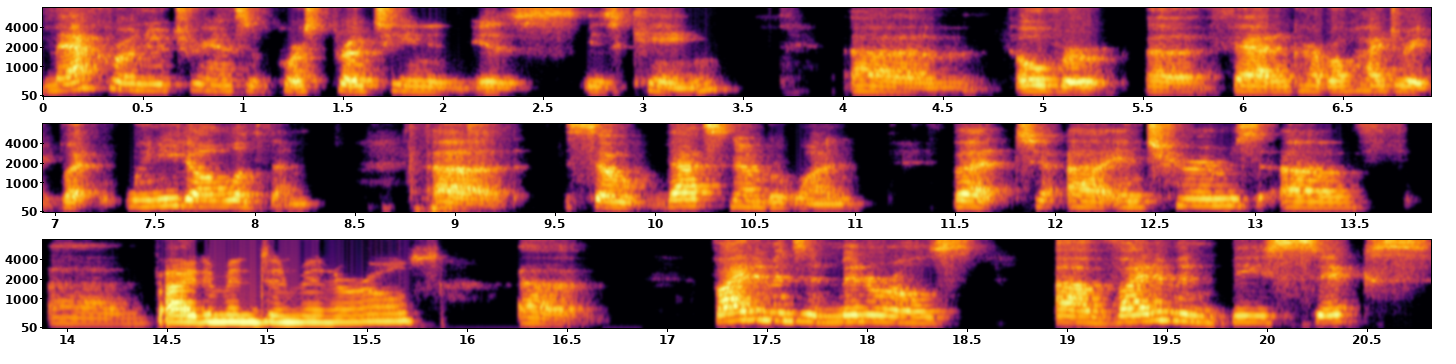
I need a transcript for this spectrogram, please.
macronutrients, of course, protein is is king um, over uh, fat and carbohydrate, but we need all of them. Uh, so that's number one. But uh, in terms of um, vitamins and minerals, uh, vitamins and minerals, uh, vitamin B6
